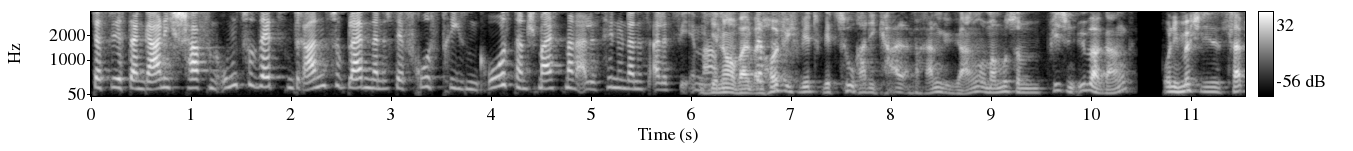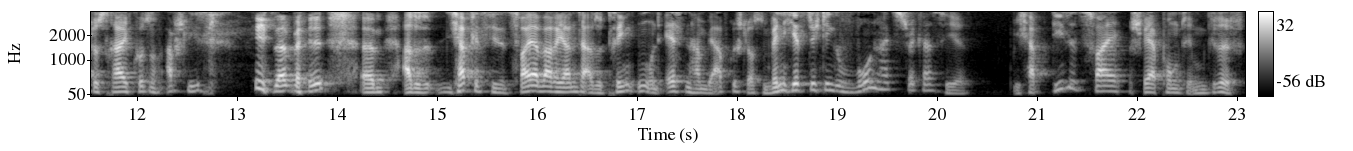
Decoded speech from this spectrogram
dass wir es dann gar nicht schaffen, umzusetzen, dran zu bleiben, dann ist der Frust riesengroß, dann schmeißt man alles hin und dann ist alles wie immer. Genau, weil, weil häufig wird, wird zu radikal einfach rangegangen und man muss so einen fließenden Übergang. Und ich möchte dieses 2 plus 3 kurz noch abschließen. Isabel. Ähm, also ich habe jetzt diese Zweier-Variante, also Trinken und Essen haben wir abgeschlossen. Wenn ich jetzt durch den Gewohnheitstracker sehe, ich habe diese zwei Schwerpunkte im Griff,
